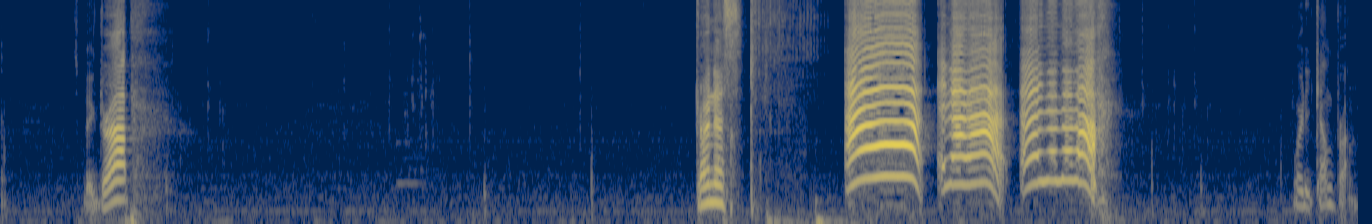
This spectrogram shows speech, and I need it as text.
It's a big drop. Goodness. Ah! ah, ah, ah Where'd he come from?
